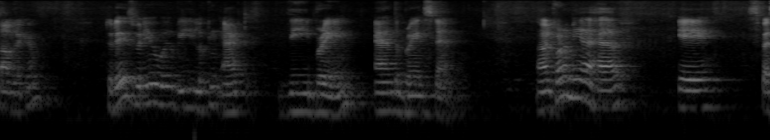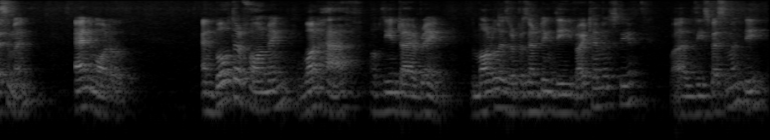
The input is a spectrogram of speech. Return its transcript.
Assalamu alaikum. Today's video will be looking at the brain and the brain stem. Now in front of me I have a specimen and a model and both are forming one half of the entire brain. The model is representing the right hemisphere while the specimen the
